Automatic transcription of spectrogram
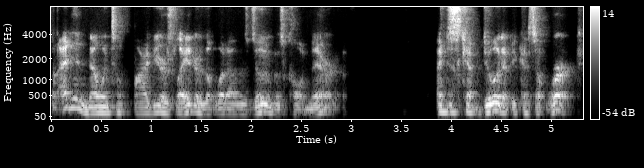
But I didn't know until five years later that what I was doing was called narrative. I just kept doing it because it worked.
